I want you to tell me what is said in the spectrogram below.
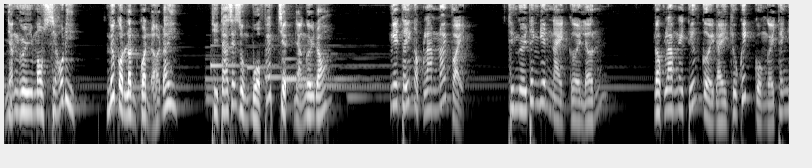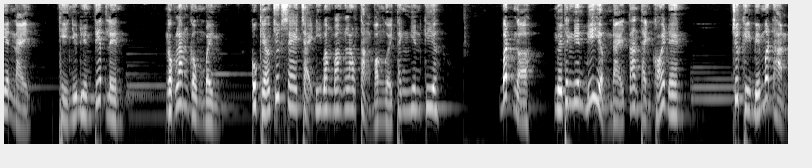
Nhà người mau xéo đi, Nếu còn lần quẩn ở đây, Thì ta sẽ dùng bùa phép triệt nhà người đó. Nghe thấy Ngọc Lam nói vậy thì người thanh niên này cười lớn. Ngọc Lam nghe tiếng cười đầy khiêu khích của người thanh niên này Thì như điên tiết lên. Ngọc Lam gồng mình Cô kéo chiếc xe chạy đi băng băng lao thẳng vào người thanh niên kia. Bất ngờ Người thanh niên bí hiểm này tan thành khói đen. Trước khi biến mất hẳn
